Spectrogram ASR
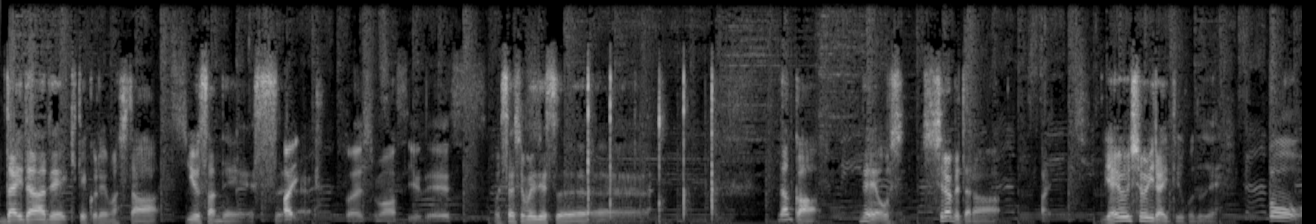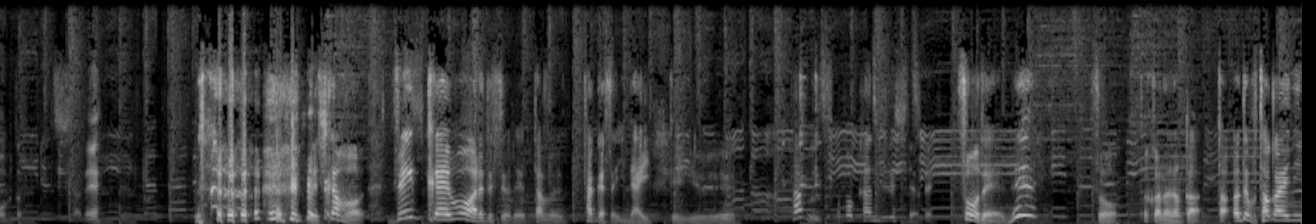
代打で来てくれました、ゆうさんです。はい。お願いします。ゆうです。お久しぶりです。なんか、ね、おし調べたら、はい弥生書以来ということで。そうでしたね。でしかも、前回もあれですよね、多分、高谷さんいないっていう。多分その感じでしたよね。そうだよね。そう。だからなんか、たあでも互いに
